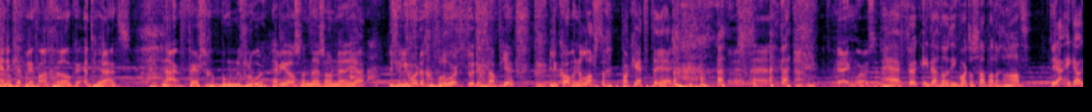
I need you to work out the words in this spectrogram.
en ik heb er even aan geroken. Het ruikt naar vers geboende vloer. Heb je wel eens een, eh, zo'n... eh, ja? Dus jullie worden gevloerd door dit stapje. Jullie komen in een lastig pakket terecht. En, eh, nou, even kijken hoor. Hé, fuck, ik dacht dat we die wortelsap hadden gehad. Ja, ik ook.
